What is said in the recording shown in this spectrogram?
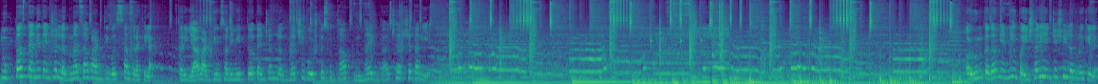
नुकताच त्यांनी त्यांच्या लग्नाचा वाढदिवस साजरा केला. तर या वाढदिवसानिमित्त त्यांच्या लग्नाची गोष्ट सुद्धा पुन्हा एकदा चर्चेत आली आहे. अरुण कदम यांनी वैशाली यांच्याशी लग्न केलंय.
